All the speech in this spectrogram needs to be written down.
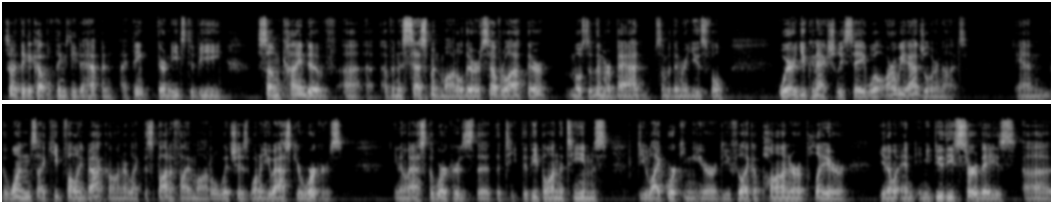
So I think a couple things need to happen. I think there needs to be some kind of uh, of an assessment model. There are several out there. Most of them are bad. Some of them are useful, where you can actually say, "Well, are we agile or not?" And the ones I keep falling back on are like the Spotify model, which is why don't you ask your workers? You know, ask the workers, the the, te- the people on the teams, do you like working here? Do you feel like a pawn or a player? You know, and, and you do these surveys, uh,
